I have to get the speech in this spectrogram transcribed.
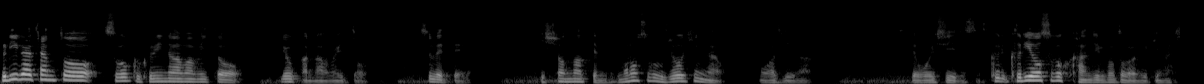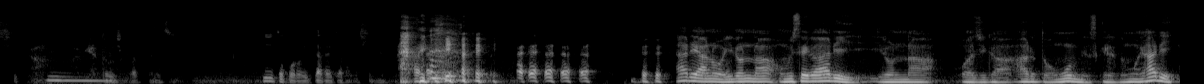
栗がちゃんと、すごく栗の甘みと、羊羹の甘みと、すべて一緒になってるんで、ものすごく上品なお味がして美味しいです。栗栗をすごく感じることができますし、うんありがとう美味しかったです。いいところをいただいたかもしれない。やはりあのいろんなお店がありいろんなお味があると思うんですけれどもやはり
